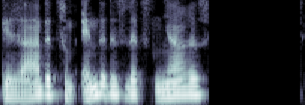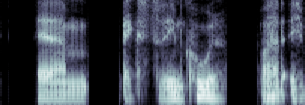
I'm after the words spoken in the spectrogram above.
gerade zum Ende des letzten Jahres ähm, extrem cool. Weil Ja. ich,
